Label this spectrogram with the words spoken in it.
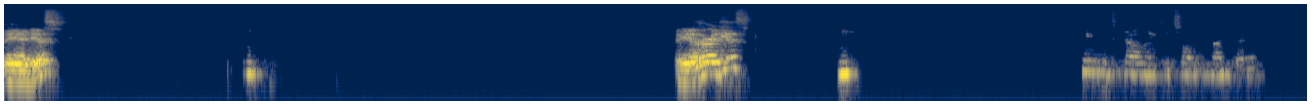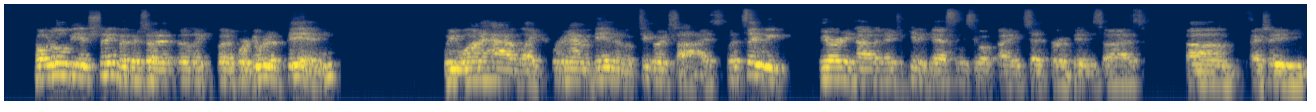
Any ideas? Any other ideas? Total will be interesting, but there's a, a, like, but if we're doing a bin, we want to have like we're gonna have a bin of a particular size. Let's say we we already have an educated guess. Let me see what I said for a bin size. Um, actually,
